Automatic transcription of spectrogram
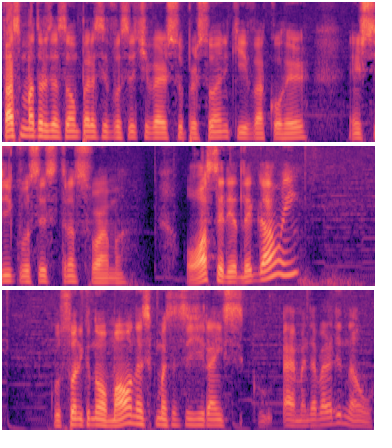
Faça uma atualização para se você tiver Super Sonic e vá correr em si que você se transforma. Ó, oh, seria legal, hein? Com o Sonic normal, né? Você começa a se girar em. É, mas na verdade não.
